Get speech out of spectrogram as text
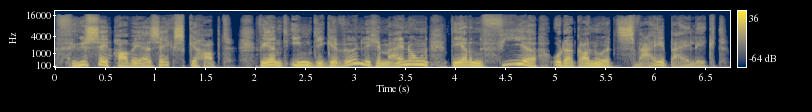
Füße habe er sechs gehabt, während ihm die gewöhnliche Meinung deren vier oder gar nur zwei beilegt.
